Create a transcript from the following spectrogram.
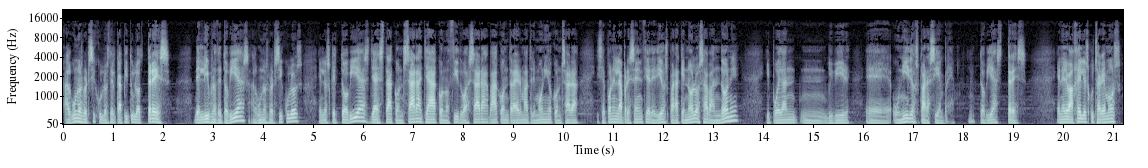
algunos versículos del capítulo 3 del libro de Tobías, algunos versículos en los que Tobías ya está con Sara, ya ha conocido a Sara, va a contraer matrimonio con Sara y se pone en la presencia de Dios para que no los abandone y puedan mm, vivir eh, unidos para siempre. Tobías 3. En el Evangelio escucharemos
